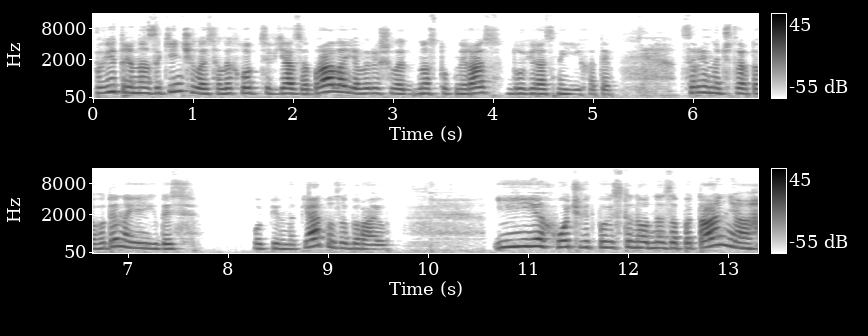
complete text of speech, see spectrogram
Повітряна закінчилась, але хлопців я забрала. Я вирішила наступний раз, другий раз не їхати. Все рівно четверта година, я їх десь о пів на п'яту забираю. І хочу відповісти на одне запитання.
